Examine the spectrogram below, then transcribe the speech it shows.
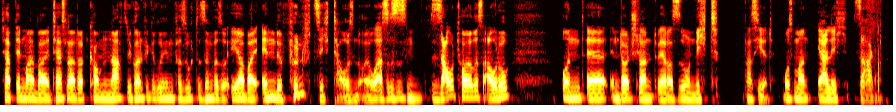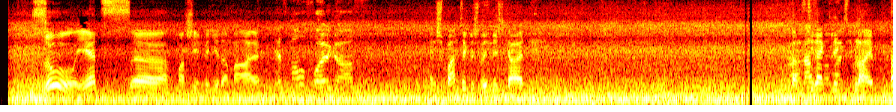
Ich habe den mal bei Tesla.com nachzukonfigurieren versucht. Da sind wir so eher bei Ende 50.000 Euro. Also es ist ein sauteures Auto. Und äh, in Deutschland wäre das so nicht passiert. Muss man ehrlich sagen. So, jetzt äh, marschieren wir hier dann mal. Jetzt mal auf Vollgas. Entspannte Geschwindigkeiten. Du kannst direkt links bleiben.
